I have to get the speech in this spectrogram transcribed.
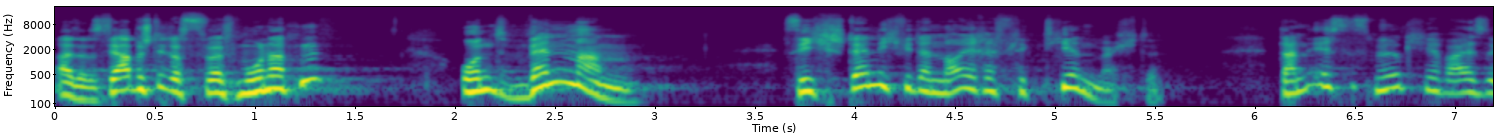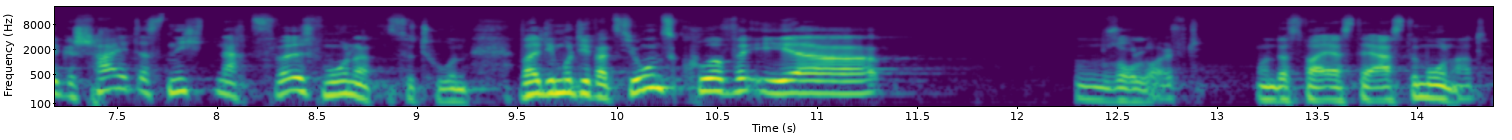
also das Jahr besteht aus zwölf Monaten und wenn man sich ständig wieder neu reflektieren möchte, dann ist es möglicherweise gescheit, das nicht nach zwölf Monaten zu tun, weil die Motivationskurve eher so läuft. Und das war erst der erste Monat.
